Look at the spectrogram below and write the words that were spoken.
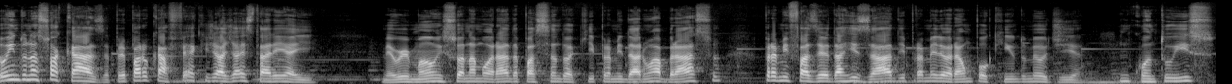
Tô indo na sua casa, prepara o café que já já estarei aí. Meu irmão e sua namorada passando aqui para me dar um abraço, para me fazer dar risada e para melhorar um pouquinho do meu dia. Enquanto isso,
